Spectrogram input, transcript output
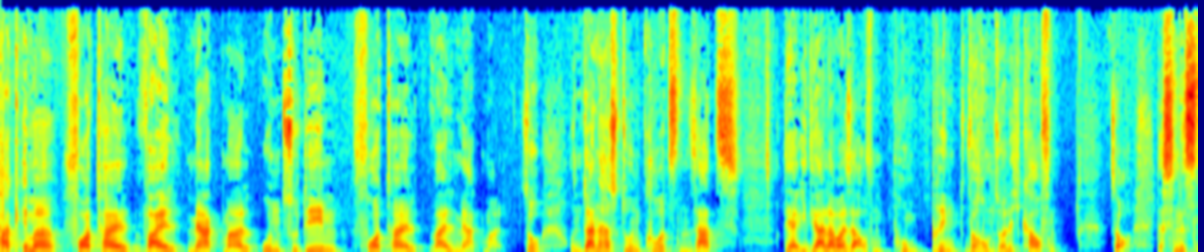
pack immer Vorteil, weil Merkmal und zudem Vorteil, weil Merkmal. So, und dann hast du einen kurzen Satz, der idealerweise auf den Punkt bringt, warum soll ich kaufen? So, das sind jetzt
